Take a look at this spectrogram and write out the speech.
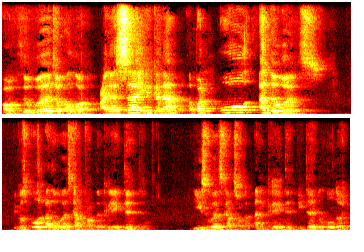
of the words of Allah على سائر الكلام upon all other words. Because all other words come from the created. These words come from the uncreated, eternal, all-knowing.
